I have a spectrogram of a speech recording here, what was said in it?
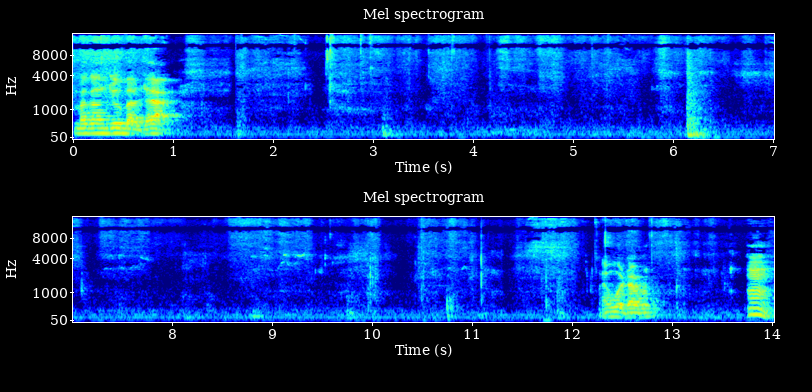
what am I gonna do about that? And whatever. Mmm.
